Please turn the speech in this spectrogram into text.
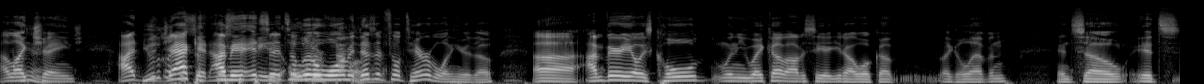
I like Yeah. change. I the look like jacket. I mean, it's it's a little older warm. It doesn't feel terrible in here though. Uh, I'm very always cold when you wake up. Obviously, you know, I woke up like 11, and so it's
